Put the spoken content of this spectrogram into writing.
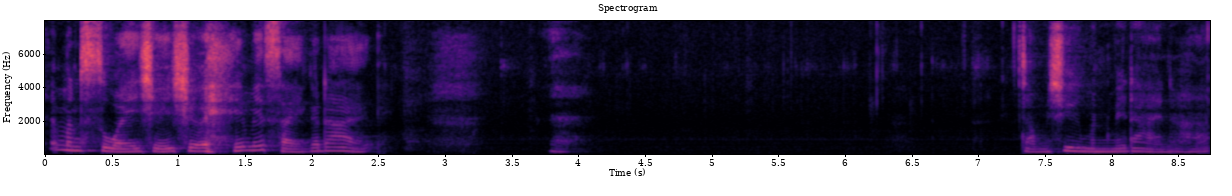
ให้มันสวยเฉยๆไม่ใส่ก็ได้จำชื่อมันไม่ได้นะคะ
